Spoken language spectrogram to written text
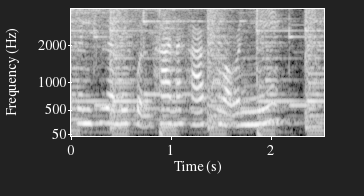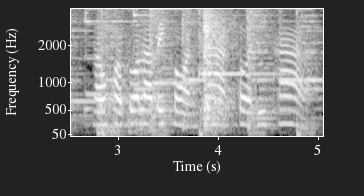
เพื่อนๆไม่ควรพลาดนะคะสำหรับวันนี้ เราขอตัวลาไปก่อนค่ะ สวัสดีค่ะ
